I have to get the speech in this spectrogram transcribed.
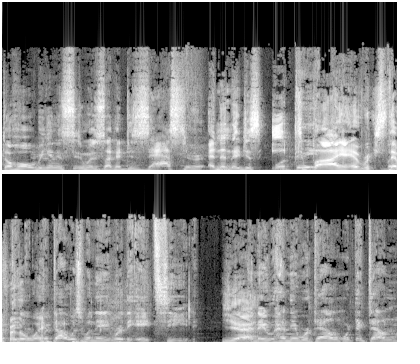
The whole beginning of the season was like a disaster, and then they just Well, eked they- by every step of the way. But that was when they were the eighth seed. Yeah, And they and they were down. weren't they down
